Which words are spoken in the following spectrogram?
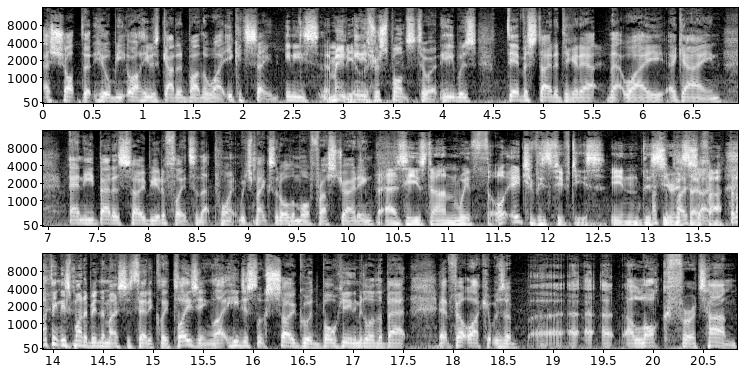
A shot that he'll be. Well, he was gutted by the way. You could see in his in his response to it, he was devastated to get out that way again, and he batted so beautifully to that point, which makes it all the more frustrating. As he's done with each of his 50s in this series so, so, far. but I think this might have been the most aesthetically pleasing. Like he just looks so good, ball hitting the middle of the bat. It felt like it was a a, a, a lock for a ton.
